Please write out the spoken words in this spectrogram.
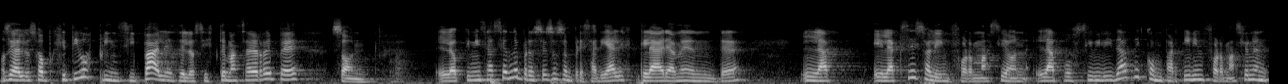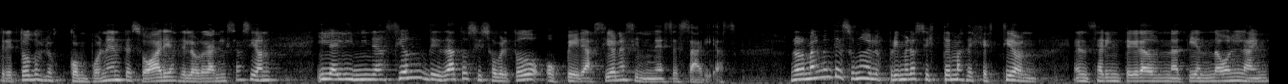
O sea, los objetivos principales de los sistemas ERP son la optimización de procesos empresariales claramente, el acceso a la información, la posibilidad de compartir información entre todos los componentes o áreas de la organización y la eliminación de datos y sobre todo operaciones innecesarias. Normalmente es uno de los primeros sistemas de gestión en ser integrado en una tienda online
